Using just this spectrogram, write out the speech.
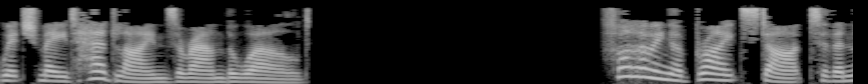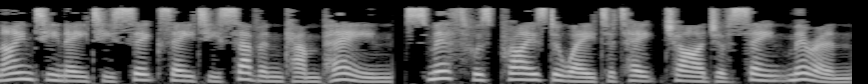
which made headlines around the world. Following a bright start to the 1986–87 campaign, Smith was prized away to take charge of St Mirren,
